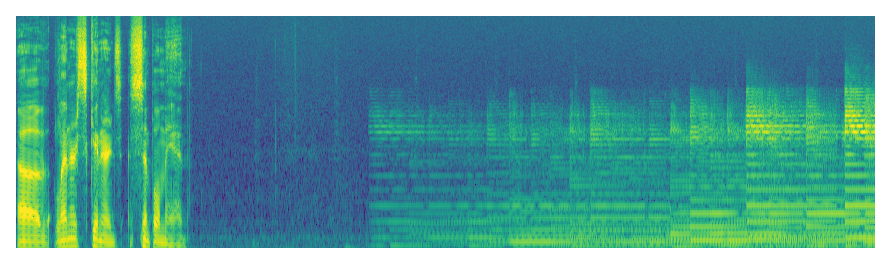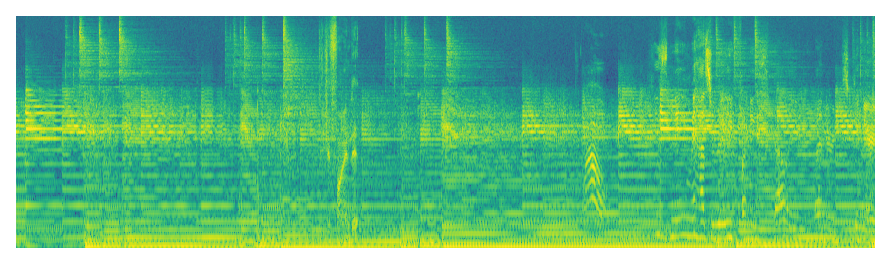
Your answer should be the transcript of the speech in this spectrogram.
of Lynyrd Skynyrd's Simple Man. Find it? Wow. His name has a really funny spelling, Leonard Skinner.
